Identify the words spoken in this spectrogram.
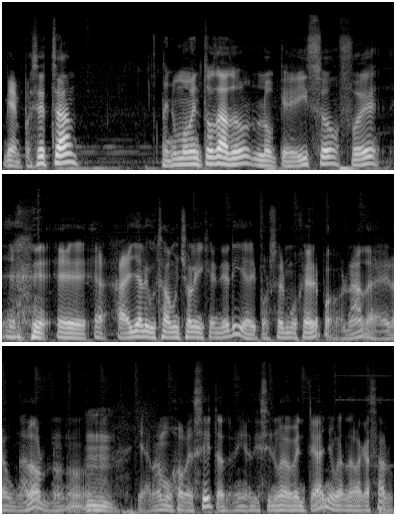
Bien, pues esta en un momento dado lo que hizo fue, eh, a ella le gustaba mucho la ingeniería y por ser mujer, pues nada, era un adorno, ¿no? Y además muy jovencita, tenía 19 o 20 años cuando la casaron.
